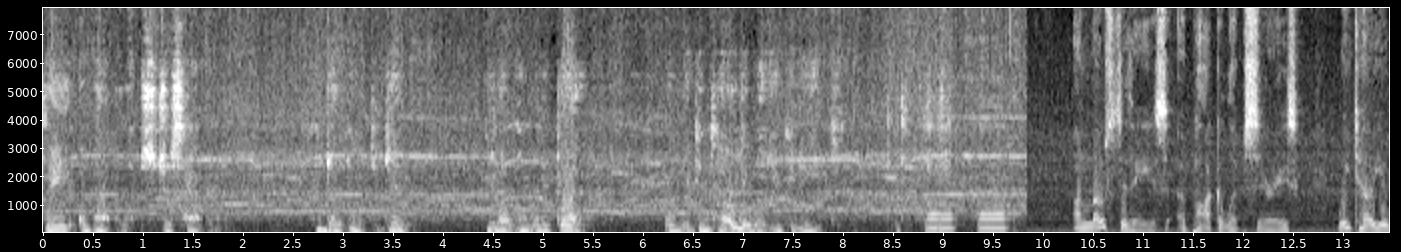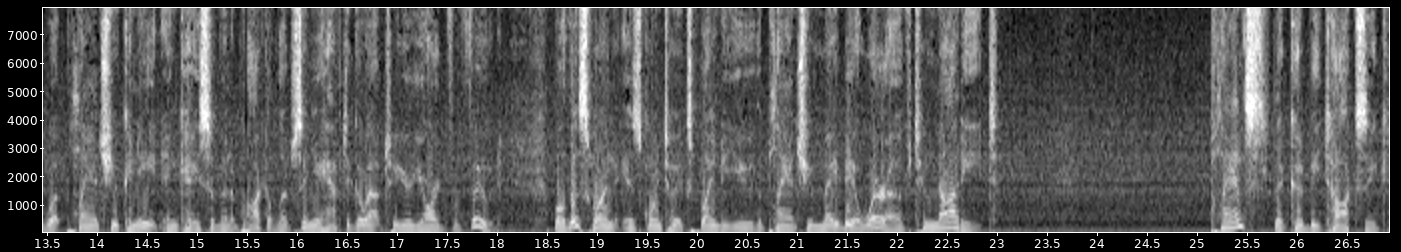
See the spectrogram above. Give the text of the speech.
The apocalypse just happened. You don't know what to do. You don't know where to go. But we can tell you what you can eat. On most of these apocalypse series, we tell you what plants you can eat in case of an apocalypse and you have to go out to your yard for food. Well, this one is going to explain to you the plants you may be aware of to not eat. Plants that could be toxic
